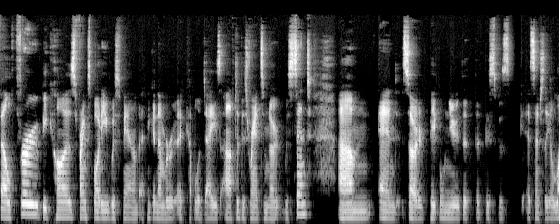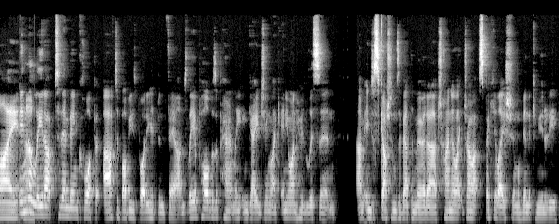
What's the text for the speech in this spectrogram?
fell through because Frank's body was found, I think, a number, a couple of days after this ransom note was sent. Um, and so people knew that, that this was essentially a lie. In the Um, lead up to them being caught, but after Bobby's body had been found, Leopold was apparently engaging like anyone who'd listen um, in discussions about the murder, trying to like drum up speculation within the community.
